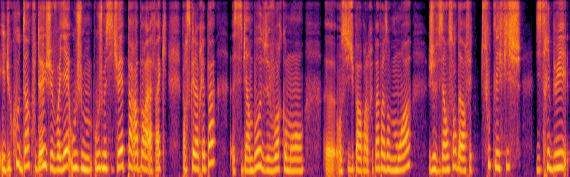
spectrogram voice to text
Et du coup, d'un coup d'œil, je voyais où je, où je me situais par rapport à la fac. Parce que la prépa, c'est bien beau de voir comment euh, on se situe par rapport à la prépa. Par exemple, moi, je faisais en sorte d'avoir fait toutes les fiches distribuées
